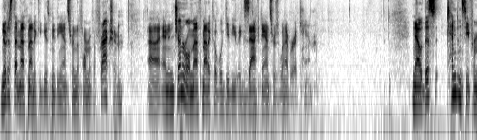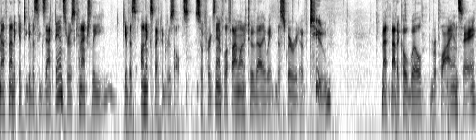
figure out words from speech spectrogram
Notice that Mathematica gives me the answer in the form of a fraction, uh, and in general, Mathematica will give you exact answers whenever it can. Now, this tendency for Mathematica to give us exact answers can actually give us unexpected results. So for example, if I wanted to evaluate the square root of 2, Mathematica will reply and say,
